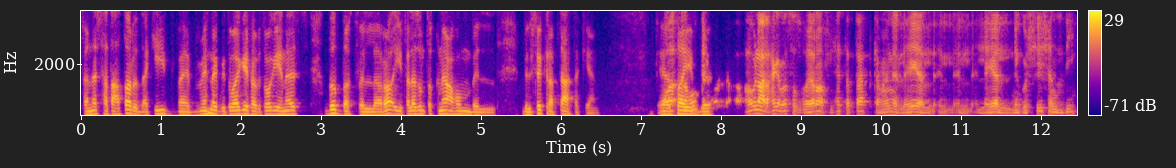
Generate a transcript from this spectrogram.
فالناس هتعترض أكيد بما إنك بتواجه فبتواجه ناس ضدك في الرأي فلازم تقنعهم بالفكرة بتاعتك يعني. طيب. هقول على حاجة بس صغيرة في الحتة بتاعت كمان اللي هي اللي هي ال negotiations دي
